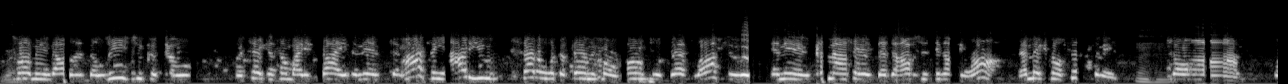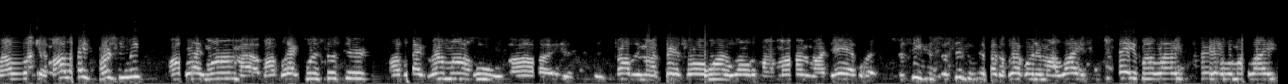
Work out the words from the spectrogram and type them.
Right. $12 million is the least you could do for taking somebody's life. And then, in my opinion, how do you settle with the family for a wrongful death lawsuit and then come out and say that the officers did nothing wrong? That makes no sense to me. Mm-hmm. So, um, when I look at my life personally, my black mom, my, my black twin sister, my black grandma, who uh, is, is probably my best role model along with my mom and my dad, but specifically, specifically about the black one in my life, who saved my life, prayed over my life,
